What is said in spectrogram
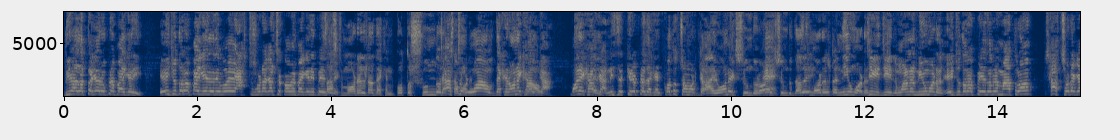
দুই হাজার টাকার উপরে পাইকারি। এই জুতাটা পাইকারি দেবো এই আটশো টাকার চেয়ে কমে পাইকারি পেয়ে যাবে। মডেলটা দেখেন কত সুন্দর ওয়াও দেখেন অনেক হালকা অনেক হালকা। নিচের ক্রেপটা দেখেন কত চমৎকার। ভাই অনেক সুন্দর অনেক হ্যাঁ। সুন্দর। জাস্ট মডেলটা নিউ মডেল জি জি মডেল নিউ মডেল এই জুতাটা পেয়ে যাবে মাত্র সাতশো টাকা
